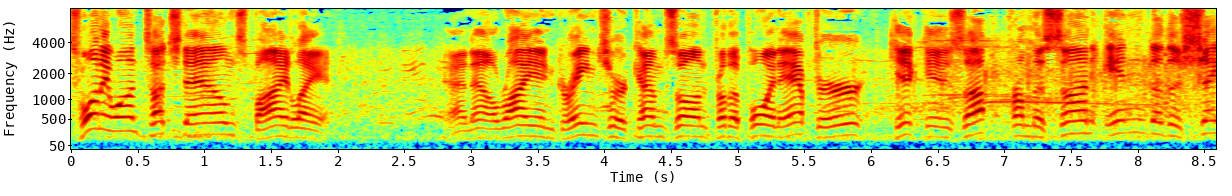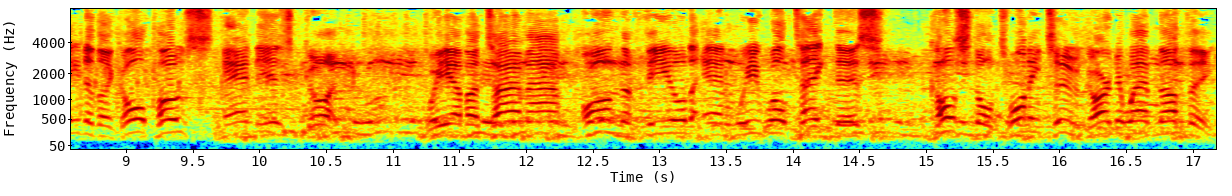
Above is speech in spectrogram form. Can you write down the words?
21 touchdowns by land. And now Ryan Granger comes on for the point after. Kick is up from the sun into the shade of the goalposts and is good. We have a timeout on the field and we will take this. Coastal 22, Gardner Webb nothing.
